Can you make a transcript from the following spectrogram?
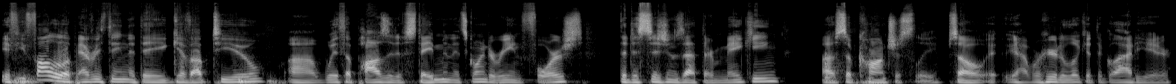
If you follow up everything that they give up to you uh, with a positive statement, it's going to reinforce the decisions that they're making uh, subconsciously. So yeah, we're here to look at the Gladiator.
